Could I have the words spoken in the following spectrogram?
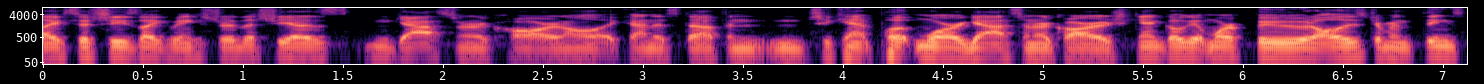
Like, so she's like making sure that she has gas in her car and all that kind of stuff. And, and, she can't put more gas in her car. She can't go get more food, all these different things.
